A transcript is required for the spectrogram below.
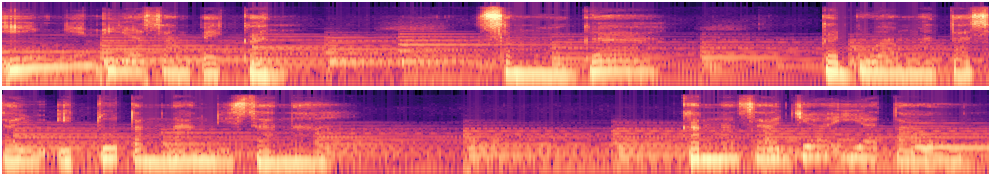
ingin ia sampaikan, semoga kedua mata sayu itu tenang di sana. Karena saja ia tahu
